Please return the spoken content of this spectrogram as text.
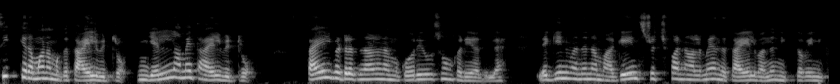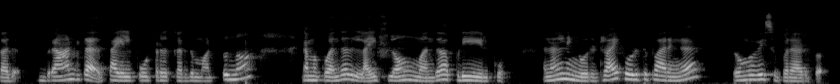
சீக்கிரமாக நமக்கு தையல் விட்டுரும். இங்கே எல்லாமே தையல் விட்டுரும். தையல் விடுறதுனால நமக்கு ஒரு யூஸும் கிடையாதுல்ல. லெகின் வந்து நம்ம அகெயின் ஸ்டிச் பண்ணாலுமே அந்த தையல் வந்து நிற்கவே நிற்காது பிராண்ட் தையல் போட்டிருக்கிறது மட்டும்தான். நமக்கு வந்து அது லைஃப் லாங் வந்து அப்படியே இருக்கும். அதனால் நீங்கள் ஒரு ட்ரை கொடுத்து பாருங்கள் ரொம்பவே சூப்பராக இருக்கும்.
